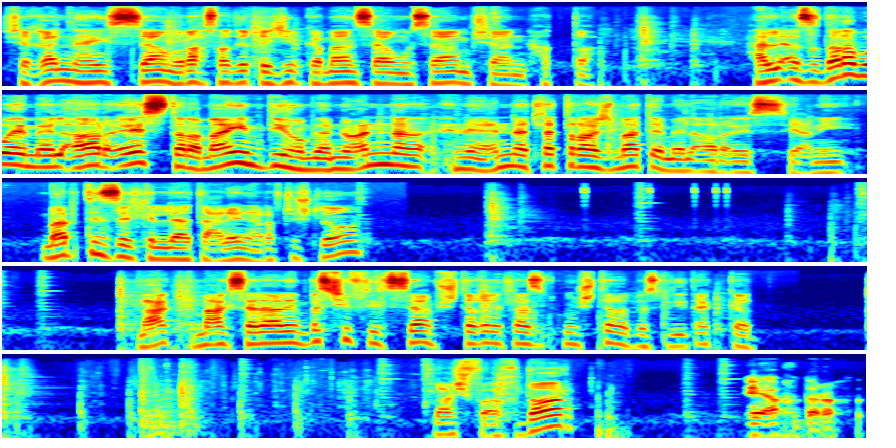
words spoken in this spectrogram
شغلنا هي السام وراح صديقي يجيب كمان SAM و SAM مشان نحطها هلا إذا ضربوا MLRS ترى ما يمديهم لأنه عندنا إحنا عندنا ثلاث راجمات MLRS يعني ما بتنزل كلياتها علينا عرفتوا شلون؟ معك معك سلالم بس شفت السام اشتغلت لازم تكون اشتغلت بس بدي أتأكد. طلع شوف أخضر. إيه أخضر أخضر.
